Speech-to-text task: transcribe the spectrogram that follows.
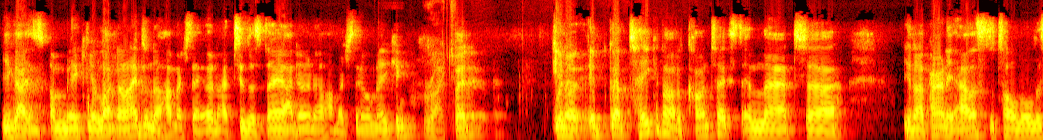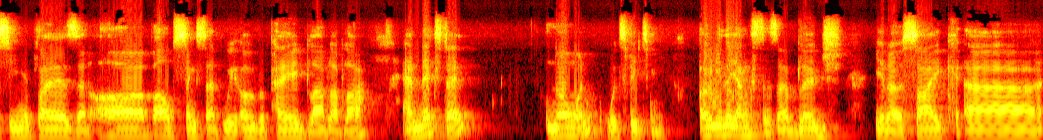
you guys are making a lot, and I don't know how much they earn. I, to this day, I don't know how much they were making. Right. But you know, it got taken out of context in that. Uh, you know, apparently Alistair told all the senior players that, oh, Bulbs thinks that we overpaid, blah, blah, blah. And next day, no one would speak to me. Only the youngsters, uh, Blidge, you know, Psych, uh,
